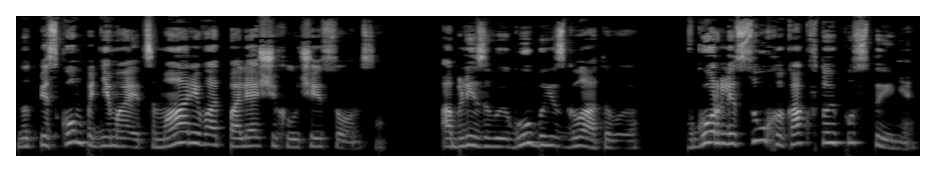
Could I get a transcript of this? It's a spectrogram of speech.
Над песком поднимается марево от палящих лучей солнца. Облизываю губы и сглатываю. В горле сухо, как в той пустыне.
